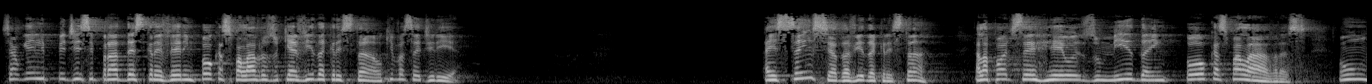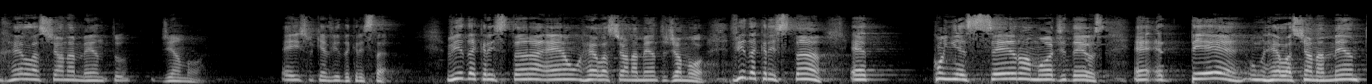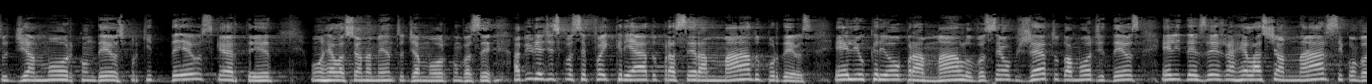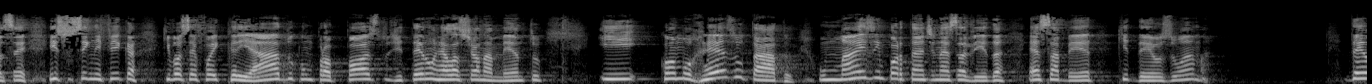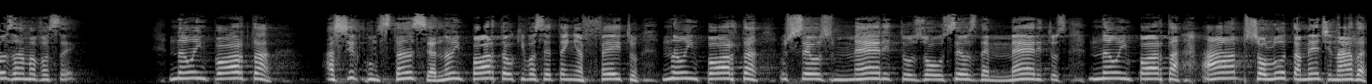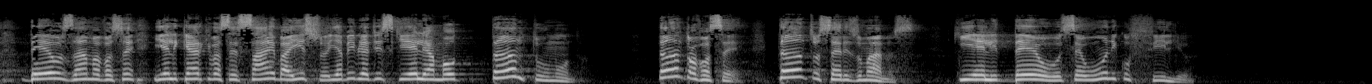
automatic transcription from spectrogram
Se alguém lhe pedisse para descrever em poucas palavras o que é vida cristã, o que você diria? A essência da vida cristã, ela pode ser resumida em poucas palavras: um relacionamento de amor. É isso que é vida cristã. Vida cristã é um relacionamento de amor. Vida cristã é conhecer o amor de Deus, é, é, ter um relacionamento de amor com Deus, porque Deus quer ter um relacionamento de amor com você. A Bíblia diz que você foi criado para ser amado por Deus, Ele o criou para amá-lo, você é objeto do amor de Deus, Ele deseja relacionar-se com você. Isso significa que você foi criado com o propósito de ter um relacionamento e como resultado, o mais importante nessa vida é saber que Deus o ama. Deus ama você. Não importa a circunstância, não importa o que você tenha feito, não importa os seus méritos ou os seus deméritos, não importa absolutamente nada. Deus ama você e Ele quer que você saiba isso. E a Bíblia diz que Ele amou tanto o mundo, tanto a você, tanto os seres humanos, que Ele deu o seu único filho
